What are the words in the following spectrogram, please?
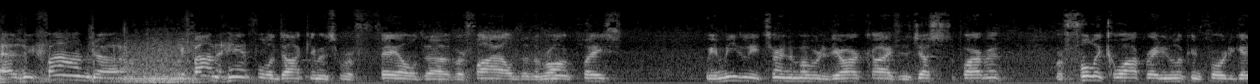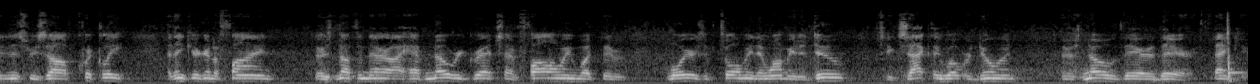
as we found, uh, we found a handful of documents were failed, uh, were filed in the wrong place. We immediately turned them over to the archives and the Justice Department. We're fully cooperating, looking forward to getting this resolved quickly. I think you're going to find there's nothing there. I have no regrets. I'm following what the lawyers have told me they want me to do. It's exactly what we're doing. There's no there there. Thank you.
